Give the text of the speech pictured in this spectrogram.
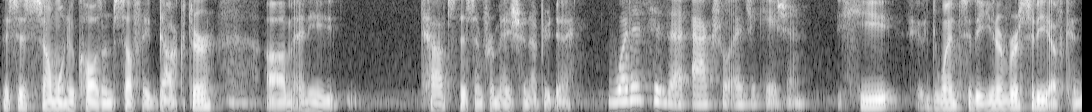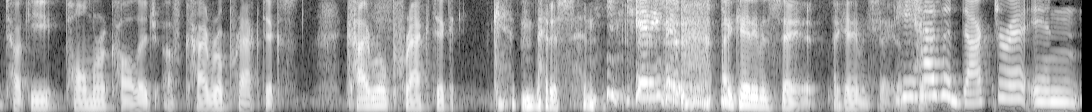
This is someone who calls himself a doctor, um, and he touts this information every day. What is his uh, actual education? He went to the University of Kentucky Palmer College of Chiropractics, chiropractic medicine. You can't even. I can't even say it. I can't even say it. He has a doctorate in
